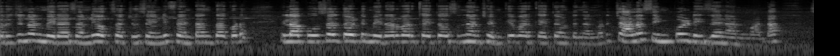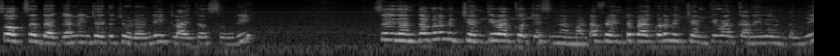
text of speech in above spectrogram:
ఒరిజినల్ మిర్రర్స్ అండి. ఒకసారి చూసేయండి. ఫ్రంట్ అంతా కూడా ఇలా పూసలతోటి మిర్రర్ వర్క్ అయితే వస్తుంది. అండ్ చెమ్కి వర్క్ అయితే ఉంటుంది అనమాట చాలా సింపుల్ డిజైన్ అనమాట సో ఒకసారి దగ్గర నుంచి అయితే చూడండి. ఇట్లా అయితే వస్తుంది. సో ఇదంతా కూడా మీకు చెమ్కి వర్క్ వచ్చేసింది అనమాట ఫ్రంట్ బ్యాక్ కూడా మీకు చెమ్కి వర్క్ అనేది ఉంటుంది.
